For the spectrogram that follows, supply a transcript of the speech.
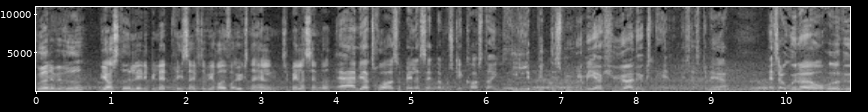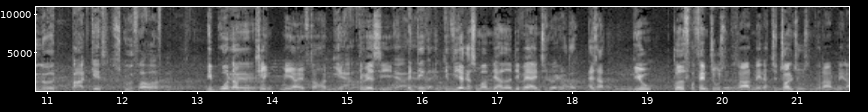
guderne vil vide. Vi er også steget lidt i billetpriser, efter vi rød fra Øksnehallen til Bella Center. Ja, men jeg tror også, at Bella Center måske koster en lille bitte smule mere at hyre en Øksenhal, hvis jeg skal være. Altså uden at overhovedet vide noget. Bare et gæt. Skud fra hoften. Vi bruger nok Øh, en klink mere efterhånden, ja. det vil jeg sige. Ja, Men det, det virker som om, det har været det værd indtil nu. Altså, vi er jo gået fra 5.000 kvadratmeter til 12.000 kvadratmeter.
